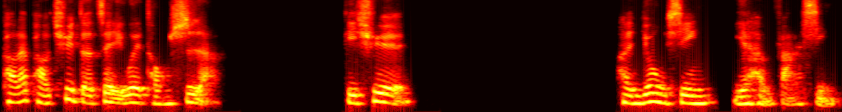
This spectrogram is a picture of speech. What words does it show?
跑来跑去的这一位同事啊，的确。很用心，也很发心。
